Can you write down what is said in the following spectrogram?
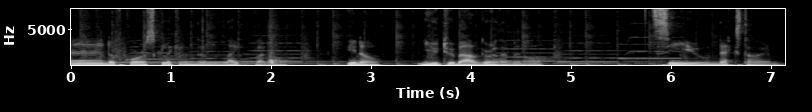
and of course clicking the like button. You know, YouTube algorithm and all. See you next time.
